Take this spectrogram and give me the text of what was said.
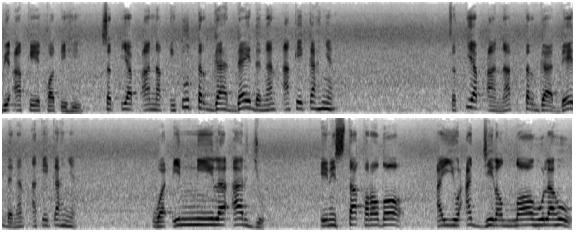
bi aqiqatihi setiap anak itu tergadai dengan akikahnya. Setiap anak tergadai dengan akikahnya. Wa inni la arju in istaqrada ayu ajjilallahu lahu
